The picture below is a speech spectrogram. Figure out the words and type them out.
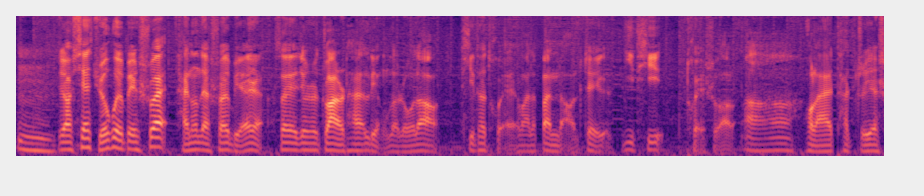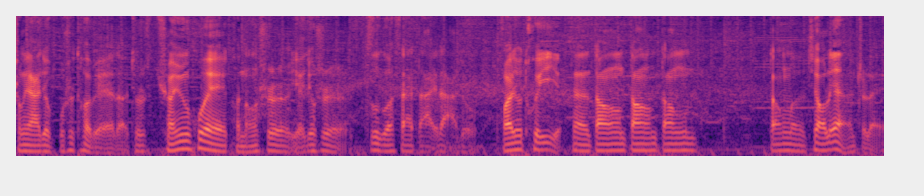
嗯，要先学会被摔，才能再摔别人。所以就是抓着他领子柔道踢他腿，完了绊倒，这个一踢腿折了。啊，后来他职业生涯就不是特别的，就是全运会可能是也就是资格赛打一打就，后来就退役，现在当当当当了教练之类的。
